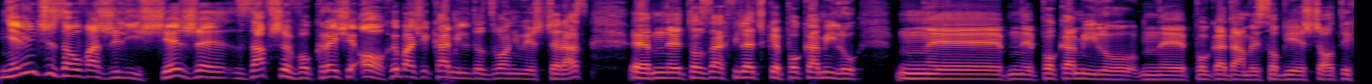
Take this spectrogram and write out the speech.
Nie wiem, czy zauważyliście, że zawsze w okresie, o, chyba się Kamil dodzwonił jeszcze raz, to za chwileczkę po Kamilu, yy, po Kamilu yy, pogadamy sobie jeszcze o, tych,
